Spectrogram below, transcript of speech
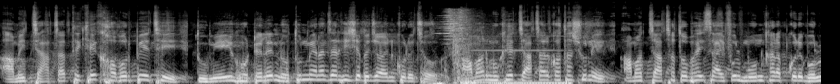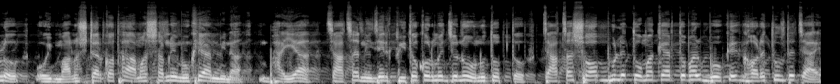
আমি চাচা থেকে খবর পেয়েছি। তুমি এই হোটেলের নতুন ম্যানেজার হিসেবে জয়েন করেছ। আমার মুখে চাচার কথা শুনে আমার চাচাতো ভাই সাইফুল মন খারাপ করে বলল, ওই মানুষটার কথা আমার সামনে মুখে আনবি না। ভাইয়া, চাচা নিজের কৃতকর্মের জন্য অনুতপ্ত। চাচা সব ভুলে তোমাকে আর তোমার বউকে ঘরে তুলতে চায়।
